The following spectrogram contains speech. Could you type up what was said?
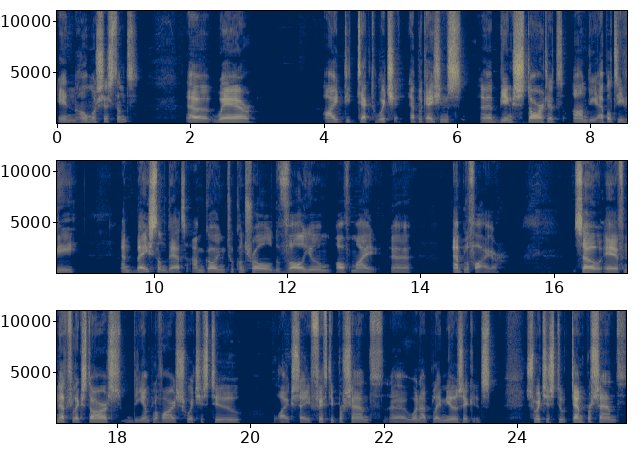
in Home Assistant uh, where I detect which applications uh, being started on the Apple TV, and based on that, I'm going to control the volume of my uh, amplifier. So if Netflix starts, the amplifier switches to like say 50%. Uh, when I play music, it switches to 10%.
